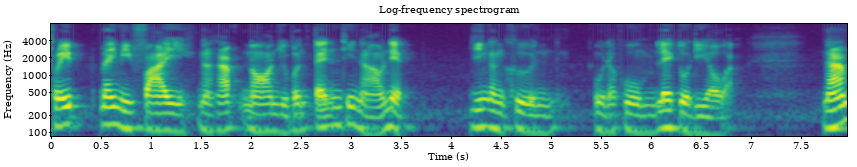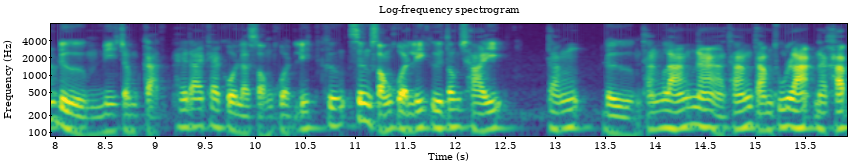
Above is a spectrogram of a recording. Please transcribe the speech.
ทริปไม่มีไฟนะครับ นอนอยู่บนเต็นท์ที่หนาวเหน็บ ยิ่งกลางคืนอุณหภูมิเลขตัวเดียวอะ่ะน้ำดื่มมีจำกัดให้ได้แค่คนละ 2 ขวดลิตรครึ่งซึ่ง 2 ขวดลิตรคือต้องใช้ ทั้งดื่ม ทั้งล้างหน้า ทั้งทำธุระนะครับ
